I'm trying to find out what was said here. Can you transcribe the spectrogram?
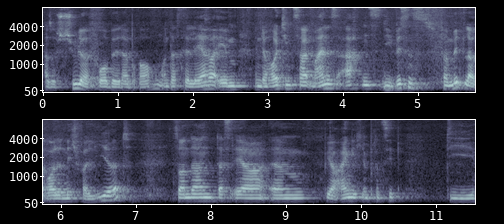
also Schüler Vorbilder brauchen und dass der Lehrer eben in der heutigen Zeit meines Erachtens die Wissensvermittlerrolle nicht verliert, sondern dass er ähm, ja eigentlich im Prinzip die,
